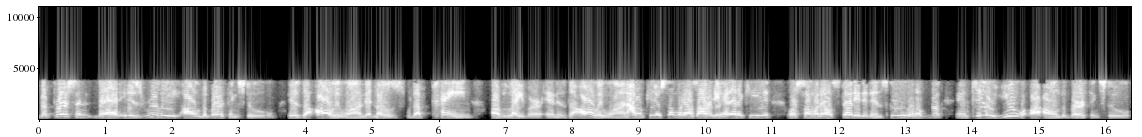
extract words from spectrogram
The person that is really on the birthing stool is the only one that knows the pain of labor and is the only one. I don't care if someone else already had a kid or someone else studied it in school in a book. Until you are on the birthing stool,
